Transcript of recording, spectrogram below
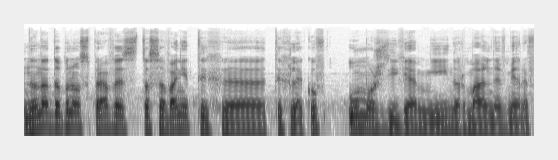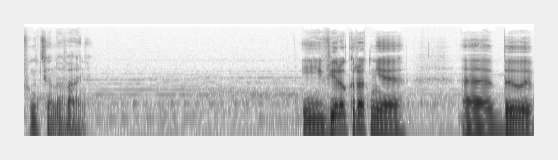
no na dobrą sprawę stosowanie tych, e, tych leków umożliwia mi normalne w miarę funkcjonowanie. I wielokrotnie e, były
